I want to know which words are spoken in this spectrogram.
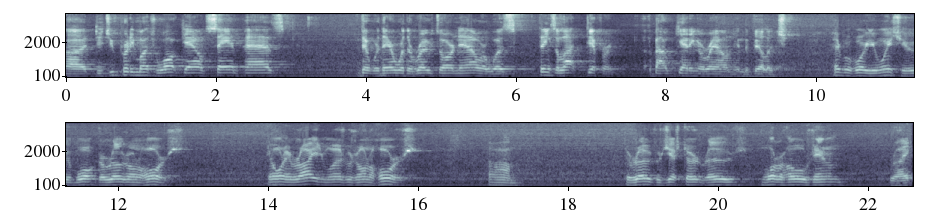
uh, did you pretty much walk down sand paths that were there where the roads are now, or was things a lot different about getting around in the village? Everywhere you went, you walked the road on a horse. The only riding was, was on a horse. Um, The roads were just dirt roads, water holes in them. Right?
